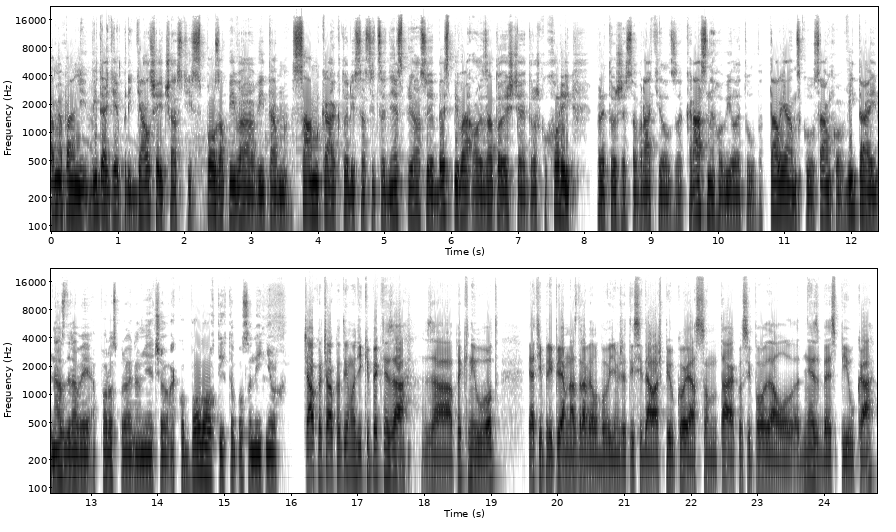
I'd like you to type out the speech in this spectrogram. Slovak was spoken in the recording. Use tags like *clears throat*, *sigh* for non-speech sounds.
Dámy a páni, vítajte pri ďalšej časti Spoza piva. Vítam Samka, ktorý sa síce dnes prihlasuje bez piva, ale za to ešte aj trošku chorý, pretože sa vrátil z krásneho výletu v Taliansku. Samko, vítaj, na zdravie a porozprávaj nám niečo, ako bolo v týchto posledných dňoch. Čauko, čauko, Timo, díky pekne za, za pekný úvod. Ja ti pripijam na zdravie, lebo vidím, že ty si dávaš pivko. Ja som, tak ako si povedal, dnes bez pivka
